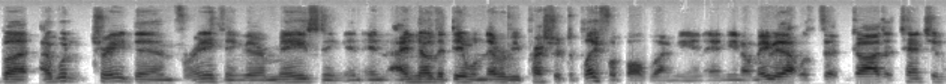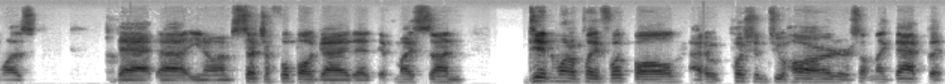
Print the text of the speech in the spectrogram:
But I wouldn't trade them for anything. They're amazing, and, and I know that they will never be pressured to play football by me. And, and you know maybe that was that God's intention was that uh, you know I'm such a football guy that if my son didn't want to play football, I would push him too hard or something like that. But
